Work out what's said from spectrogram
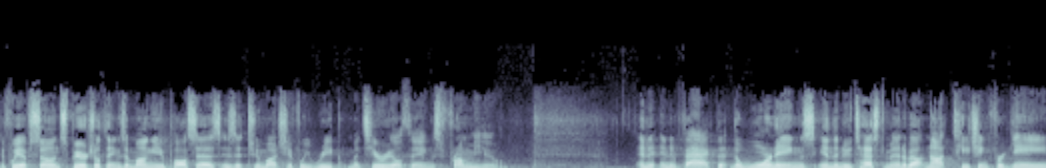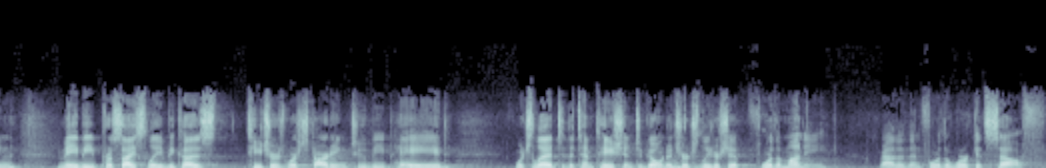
If we have sown spiritual things among you, Paul says, is it too much if we reap material things from you? And, and in fact, the, the warnings in the New Testament about not teaching for gain may be precisely because teachers were starting to be paid, which led to the temptation to go into church leadership for the money rather than for the work itself.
